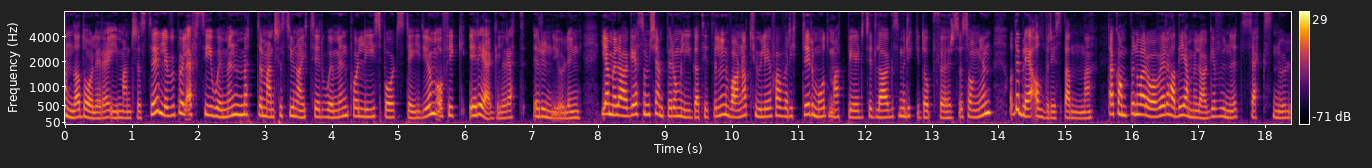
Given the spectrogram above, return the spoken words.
enda dårligere i Manchester. Liverpool FC Women møtte Manchester United Women på Lee Sports Stadium og fikk regelrett rundhjuling. Hjemmelaget som kjemper om ligatittelen, var naturlige favoritter mot Matt Beard sitt lag som rykket opp før sesongen, og det ble aldri spennende. Da kampen var over, hadde hjemmelaget vunnet 6-0.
